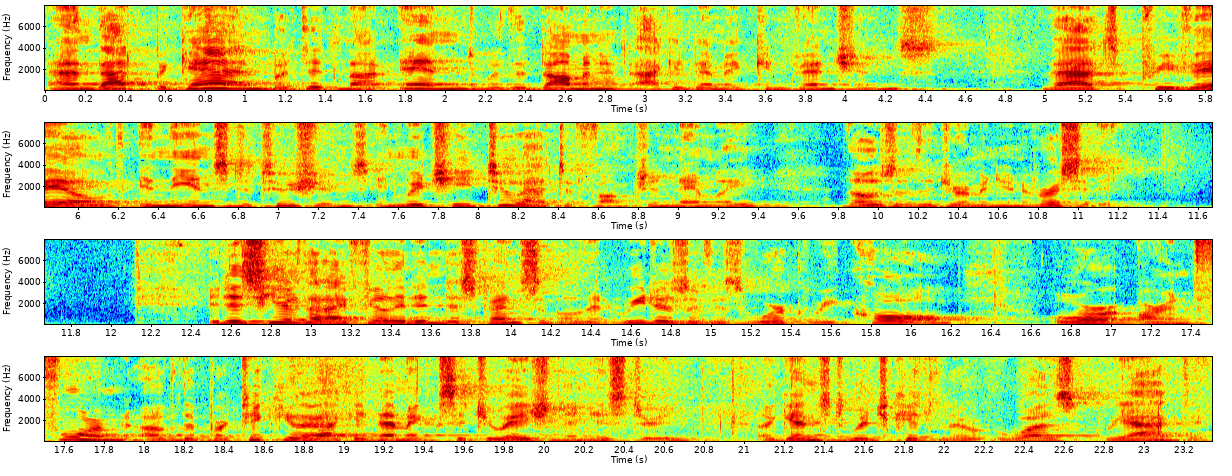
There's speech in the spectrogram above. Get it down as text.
And that began but did not end with the dominant academic conventions that prevailed in the institutions in which he too had to function, namely those of the German university. It is here that I feel it indispensable that readers of his work recall or are informed of the particular academic situation in history against which Kittler was reacting.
